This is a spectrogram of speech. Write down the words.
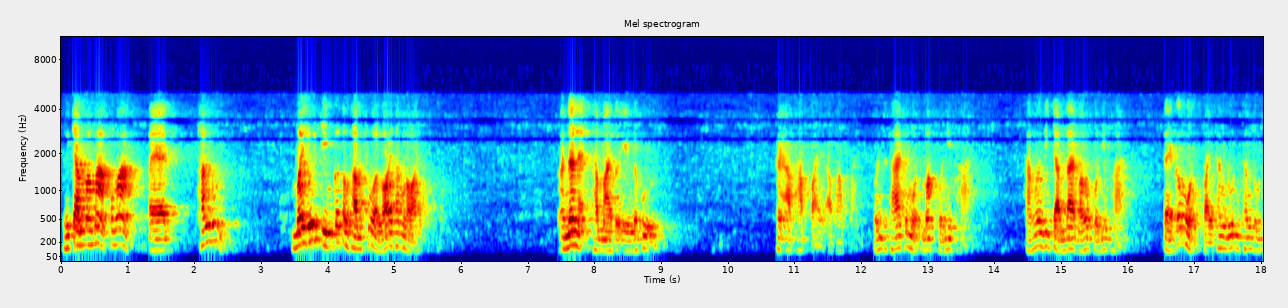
หรือจำมามากก็มาก แต่ทั้งรุ่น ไม่รู้จริงก็ต้องทำชั่วร้อยทั้งร้อย อันนั้นแหละทำลายตัวเองและผู้อื่น ให้อาภัพไปอาภัพไป ผลสุดท้ายก็หมดมรรคผลนิพพาน ทั้งเรื่องที่จำได้บางผลนิพพาน แต่ก็หมดไปทั้งรุ่นทั้งรุ่น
